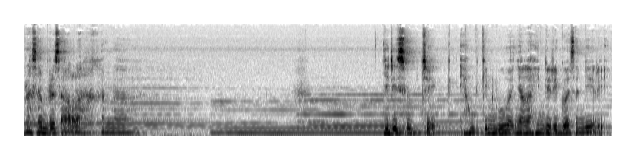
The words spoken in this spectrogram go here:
ngerasa bersalah karena jadi subjek yang bikin gue nyalahin diri gue sendiri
